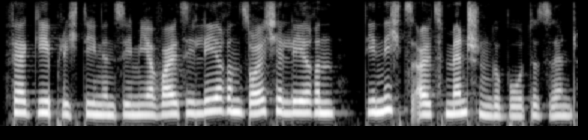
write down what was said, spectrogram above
vergeblich dienen sie mir, weil sie lehren solche Lehren, die nichts als Menschengebote sind.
